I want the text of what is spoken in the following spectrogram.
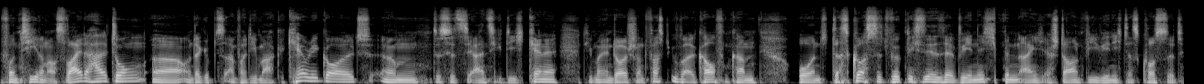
von Tieren aus Weidehaltung. Äh, und da gibt es einfach die Marke Kerrygold. Ähm, das ist jetzt die einzige, die ich kenne, die man in Deutschland fast überall kaufen kann. Und das kostet wirklich sehr, sehr wenig. Ich bin eigentlich erstaunt, wie wenig das kostet.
